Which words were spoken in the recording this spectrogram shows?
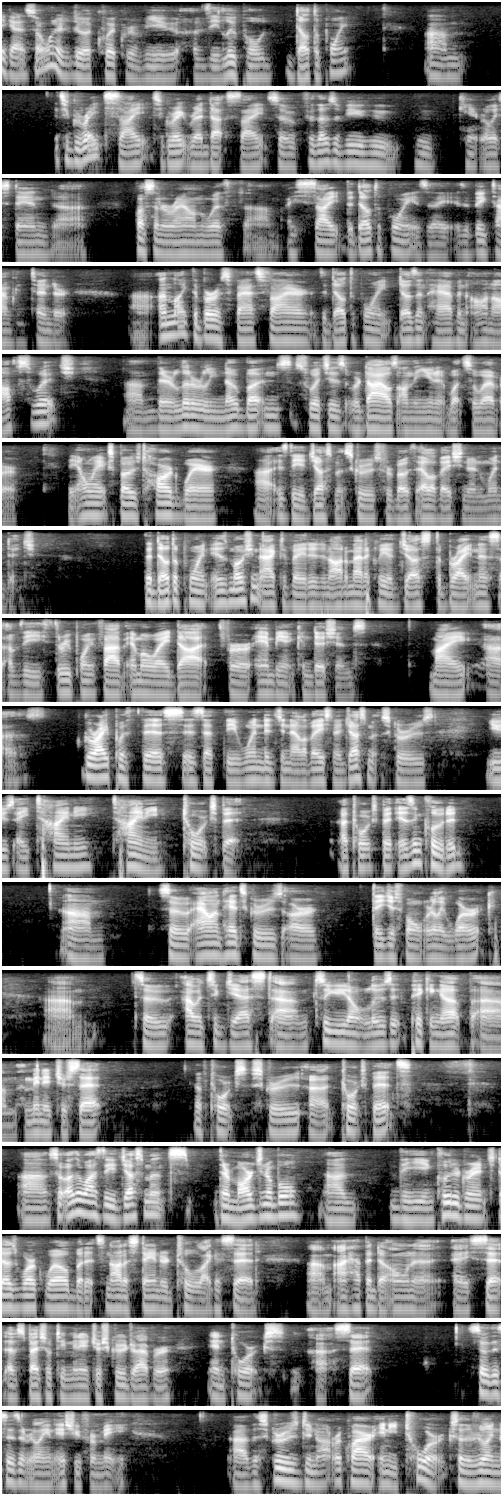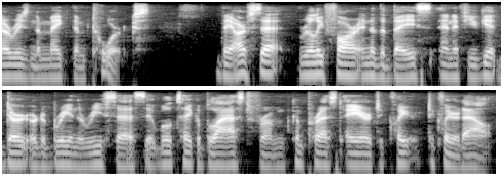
Hey guys, so I wanted to do a quick review of the Leupold Delta Point. Um, it's a great sight, it's a great red dot sight, so for those of you who, who can't really stand uh, fussing around with um, a sight, the Delta Point is a, is a big time contender. Uh, unlike the Burris Fastfire, the Delta Point doesn't have an on-off switch. Um, there are literally no buttons, switches, or dials on the unit whatsoever. The only exposed hardware uh, is the adjustment screws for both elevation and windage. The delta point is motion activated and automatically adjusts the brightness of the 3.5 MOA dot for ambient conditions. My uh, gripe with this is that the windage and elevation adjustment screws use a tiny, tiny Torx bit. A Torx bit is included, um, so Allen head screws are they just won't really work. Um, so I would suggest, um, so you don't lose it, picking up um, a miniature set of Torx screw, uh, Torx bits. Uh, so otherwise the adjustments, they're marginable. Uh, the included wrench does work well, but it's not a standard tool like I said. Um, I happen to own a, a, set of specialty miniature screwdriver and Torx uh, set, so this isn't really an issue for me. Uh, the screws do not require any torque, so there's really no reason to make them Torx. They are set really far into the base, and if you get dirt or debris in the recess, it will take a blast from compressed air to clear, to clear it out.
